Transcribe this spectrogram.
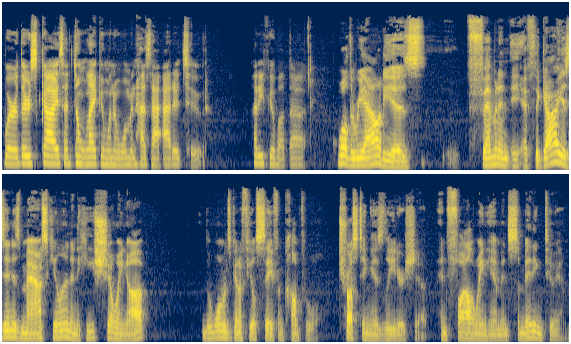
where there's guys that don't like it when a woman has that attitude? How do you feel about that? Well, the reality is feminine if the guy is in his masculine and he's showing up, the woman's going to feel safe and comfortable trusting his leadership and following him and submitting to him.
